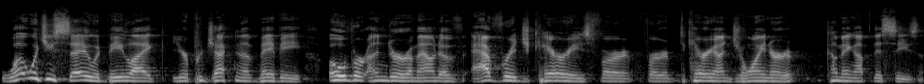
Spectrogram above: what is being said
What would you say would be like your projection of maybe over under amount of average carries for for Dakereon Joyner coming up this season?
